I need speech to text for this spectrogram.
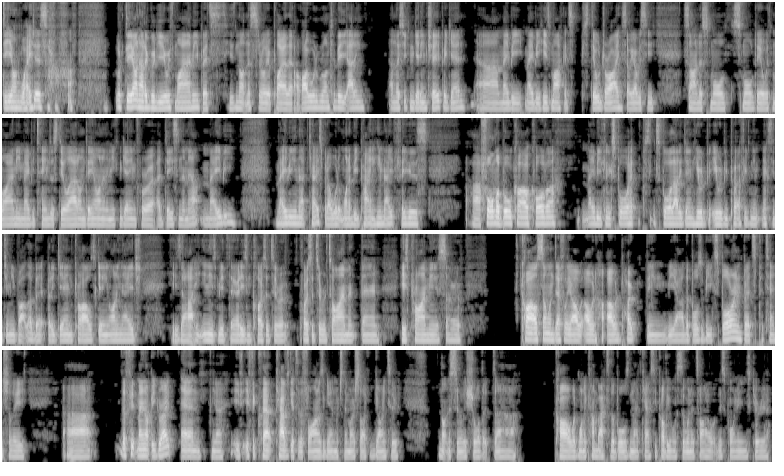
Dion Waiters. look, Dion had a good year with Miami, but he's not necessarily a player that I would want to be adding unless you can get him cheap again. Uh, maybe maybe his market's still dry, so he obviously signed a small small deal with Miami. Maybe teams are still out on Dion, and you can get him for a, a decent amount. Maybe, maybe in that case, but I wouldn't want to be paying him eight figures. Uh, former Bull Kyle Korver maybe you can explore explore that again. He would be he would be perfect next to Jimmy Butler, but but again, Kyle's getting on in age. He's uh, in his mid thirties and closer to closer to retirement than his prime years. So Kyle's someone definitely I, I would I would hope being the uh, the Bulls would be exploring, but potentially uh, the fit may not be great. And you know if if the Cavs get to the finals again, which they're most likely going to, not necessarily sure that uh, Kyle would want to come back to the Bulls in that case. He probably wants to win a title at this point in his career.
